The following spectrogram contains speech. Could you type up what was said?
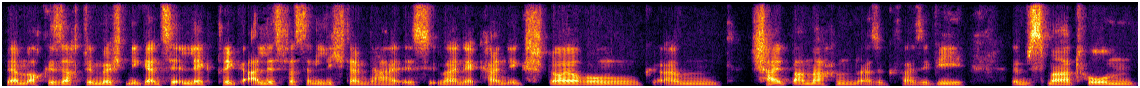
Wir haben auch gesagt, wir möchten die ganze Elektrik, alles, was an Lichtern da ist, über eine KNX-Steuerung ähm, schaltbar machen, also quasi wie im Smart Home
